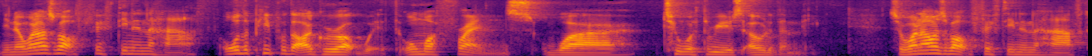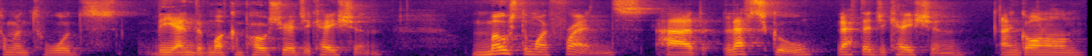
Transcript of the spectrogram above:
You know, when I was about 15 and a half, all the people that I grew up with, all my friends were two or three years older than me. So when I was about 15 and a half, coming towards the end of my compulsory education, most of my friends had left school, left education, and gone on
